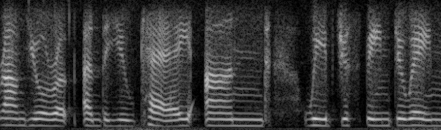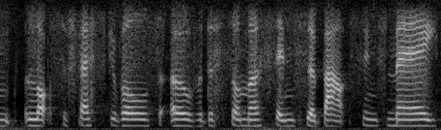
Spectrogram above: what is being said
around Europe and the UK, and we've just been doing lots of festivals over the summer since about since May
